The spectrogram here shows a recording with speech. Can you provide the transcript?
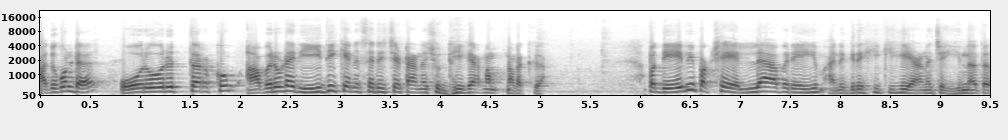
അതുകൊണ്ട് ഓരോരുത്തർക്കും അവരുടെ രീതിക്കനുസരിച്ചിട്ടാണ് ശുദ്ധീകരണം നടക്കുക. അപ്പോൾ ദേവി പക്ഷേ എല്ലാവരെയും അനുഗ്രഹിക്കുകയാണ് ചെയ്യുന്നത്.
